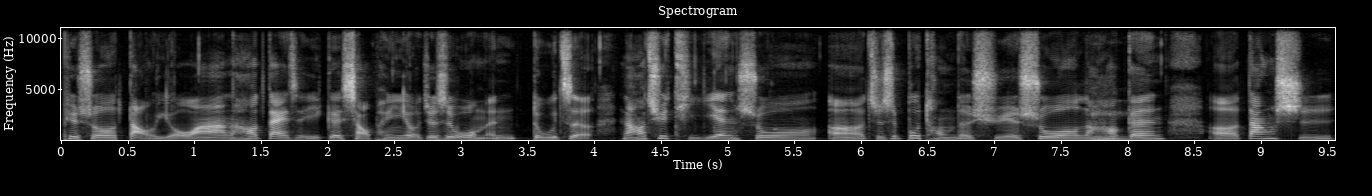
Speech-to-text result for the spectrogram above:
譬如说导游啊，然后带着一个小朋友，就是我们读者，然后去体验说，呃，就是不同的学说，然后跟、嗯、呃当时。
